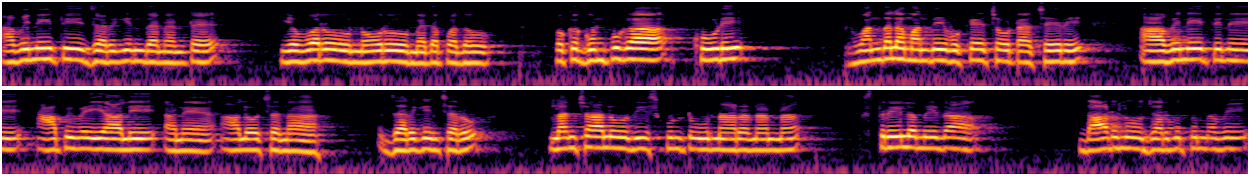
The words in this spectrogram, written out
అవినీతి జరిగిందనంటే ఎవరు నోరు మెదపదు. ఒక గుంపుగా కూడి వందల మంది ఒకే చోట చేరి ఆ అవినీతిని ఆపివేయాలి అనే ఆలోచన జరిగించరు. లంచాలు తీసుకుంటూ ఉన్నారనన్న స్త్రీల మీద దాడులు జరుగుతున్నవి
